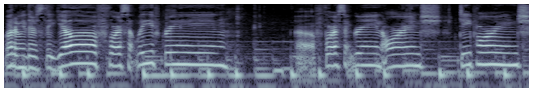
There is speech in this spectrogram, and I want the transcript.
But, I mean, there's the yellow, fluorescent leaf green, uh, fluorescent green, orange, deep orange,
